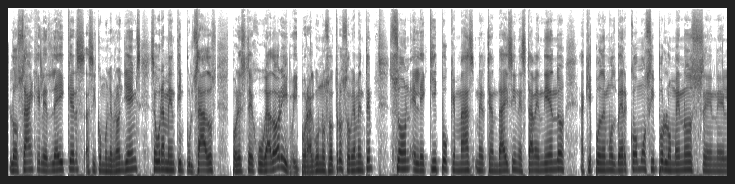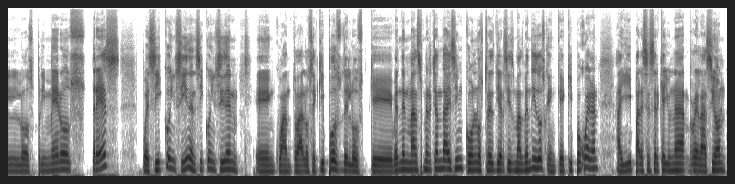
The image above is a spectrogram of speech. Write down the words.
Los Ángeles Lakers, así como LeBron James, seguramente impulsados por este jugador y, por algunos otros, obviamente, son el equipo que más merchandising está vendiendo. Aquí podemos ver cómo si por lo menos en los primeros tres pues sí coinciden, sí coinciden en cuanto a los equipos de los que venden más merchandising con los tres jerseys más vendidos, en qué equipo juegan. Allí parece ser que hay una relación,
